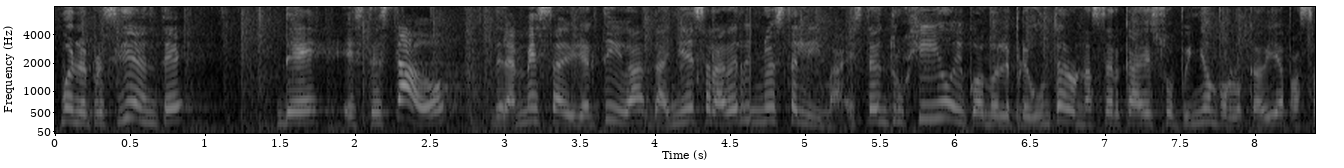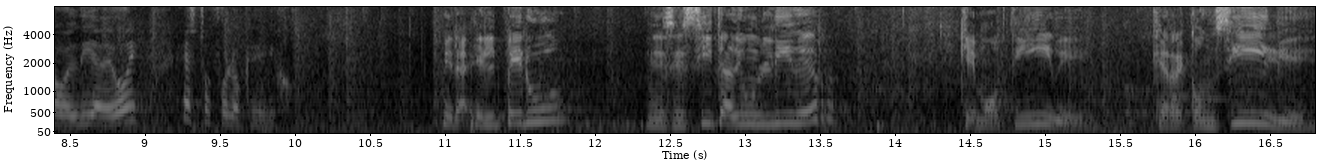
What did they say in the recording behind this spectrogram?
Bueno, el presidente de este estado, de la mesa directiva, Daniel Salaverry, no está en Lima, está en Trujillo y cuando le preguntaron acerca de su opinión por lo que había pasado el día de hoy, esto fue lo que dijo. Mira, el Perú necesita de un líder que motive, que reconcilie,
